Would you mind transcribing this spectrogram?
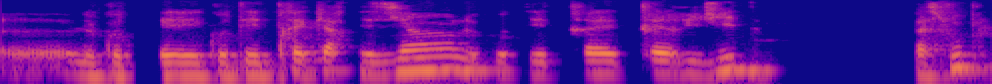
euh, le côté, côté très cartésien, le côté très très rigide, pas souple.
